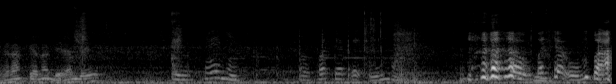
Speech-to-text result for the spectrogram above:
để nó kia nó để em bế. Ừ, thế nhỉ? Ừ, có chơi bị uống mà. Có chơi uống mà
